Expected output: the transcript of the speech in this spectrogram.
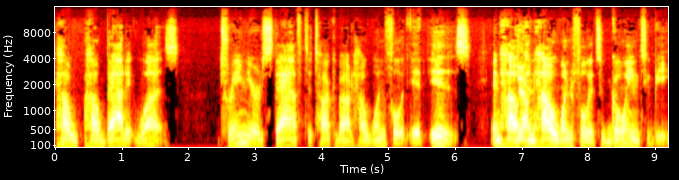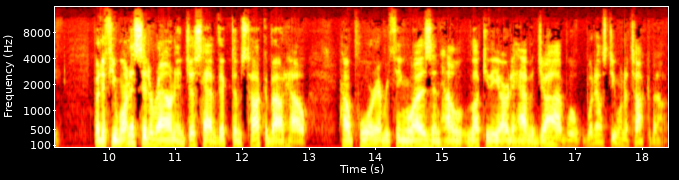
how how bad it was. Train your staff to talk about how wonderful it, is and how Yeah. and how wonderful it's going to be. But if you want to sit around and just have victims talk about how how poor everything was and how lucky they are to have a job, well, what else do you want to talk about?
